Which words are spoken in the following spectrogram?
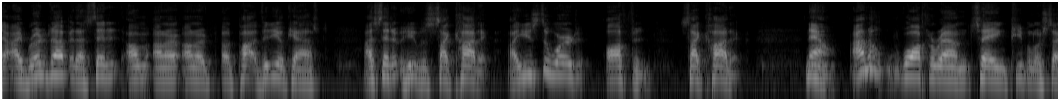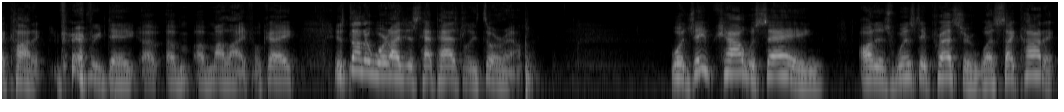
I wrote it up and I said it on, on, our, on a, a uh, video cast. I said it, he was psychotic. I use the word often, psychotic. Now, I don't walk around saying people are psychotic every day of, of, of my life, okay? It's not a word I just haphazardly throw around. What Jay Powell was saying on his Wednesday presser was psychotic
